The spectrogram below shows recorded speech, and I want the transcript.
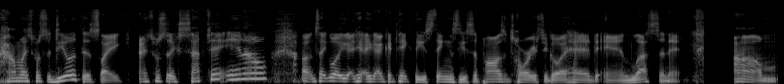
how am I supposed to deal with this? Like, am I supposed to accept it? You know, uh, it's like, well, I, I could take these things, these suppositories, to go ahead and lessen it. Um,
